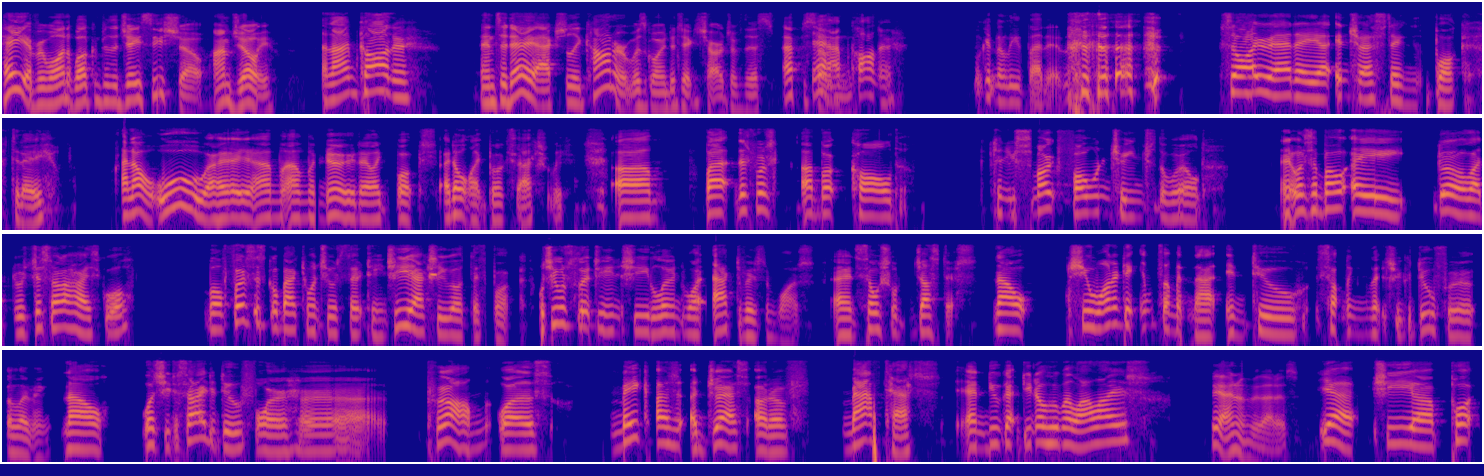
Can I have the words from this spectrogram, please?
Hey everyone, welcome to the JC Show. I'm Joey. And I'm Connor. And today, actually, Connor was going to take charge of this episode. Yeah, I'm Connor. We're gonna leave that in. so I read a uh, interesting book today. I know. Ooh, I, I'm I'm a nerd. I like books. I don't like books actually. Um, but this was a book called "Can Your Smartphone Change the World?" And it was about a girl that was just out of high school. Well, first let's go back to when she was 13. She actually wrote this book. When she was 13, she learned what activism was and social justice. Now, she wanted to implement that into something that she could do for a living. Now, what she decided to do for her prom was make a, dress out of math tests. And do you, do you know who Malala is? Yeah, I know who that is. Yeah, she uh, put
